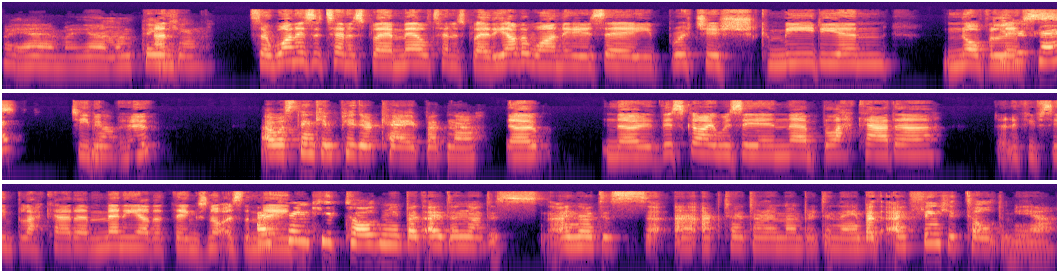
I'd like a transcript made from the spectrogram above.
I am. I am. I'm And thinking. so one is a tennis player, male tennis player. The other one is a British comedian, novelist, TV. No. Who? I was thinking Peter Kay, but no. No, no. This guy was in uh, Blackadder. Don't know if you've seen Blackadder. Many other things, not as the main. I think he told me, but I don't know this. I know this uh, actor. I don't remember the name, but I think he told me. Yeah.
